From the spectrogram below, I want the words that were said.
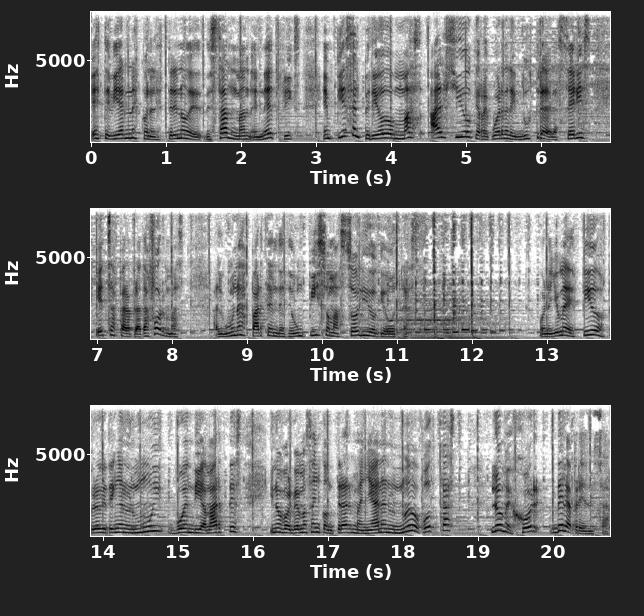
Este viernes, con el estreno de The Sandman en Netflix, empieza el periodo más álgido que recuerda la industria de las series hechas para plataformas. Algunas parten desde un piso más sólido que otras. Bueno, yo me despido, espero que tengan un muy buen día martes y nos volvemos a encontrar mañana en un nuevo podcast, Lo mejor de la prensa.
